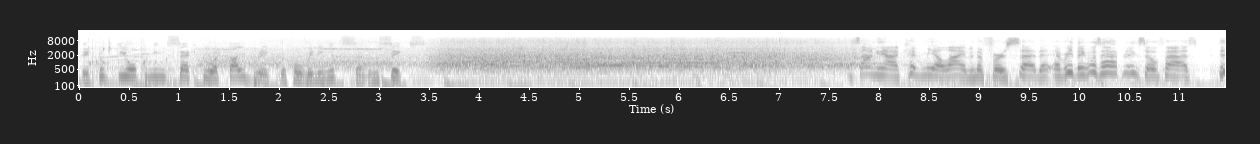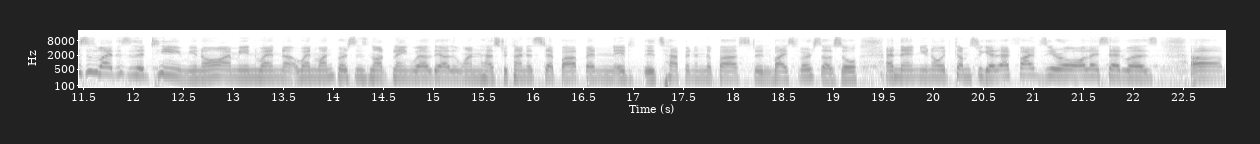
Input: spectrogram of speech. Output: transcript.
they took the opening set to a tiebreak before winning it 7-6. Sania kept me alive in the first set. Everything was happening so fast. This is why this is a team, you know. I mean, when uh, when one person's not playing well, the other one has to kind of step up, and it, it's happened in the past and vice versa. So, and then you know it comes together. At 5-0, all I said was, um,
